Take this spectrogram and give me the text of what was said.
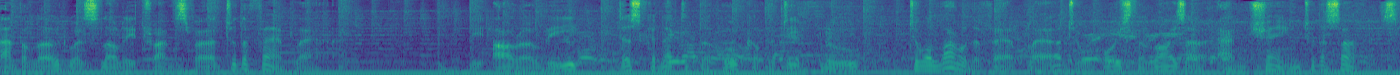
and the load was slowly transferred to the Fairplayer. The ROV disconnected the hook of the Deep Blue to allow the Fairplayer to hoist the riser and chain to the surface.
